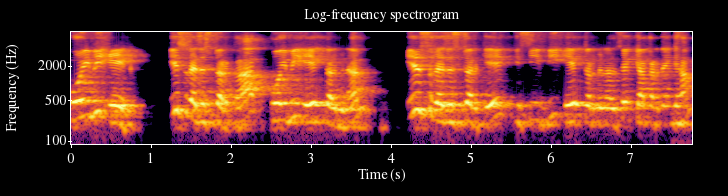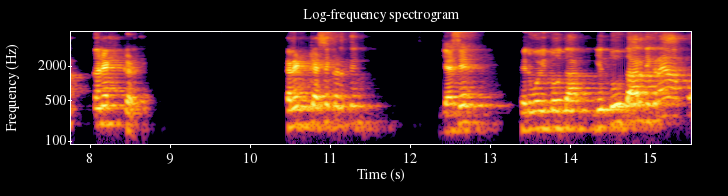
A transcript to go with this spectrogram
कोई भी एक, इस रजिस्टर का कोई भी एक टर्मिनल इस रजिस्टर के किसी भी एक टर्मिनल से क्या कर देंगे हम? कनेक्ट कर देंगे। कनेक्ट कैसे करते हैं? जैसे फिर वही दो तार। ये दो तार दिख रहे हैं आपको?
